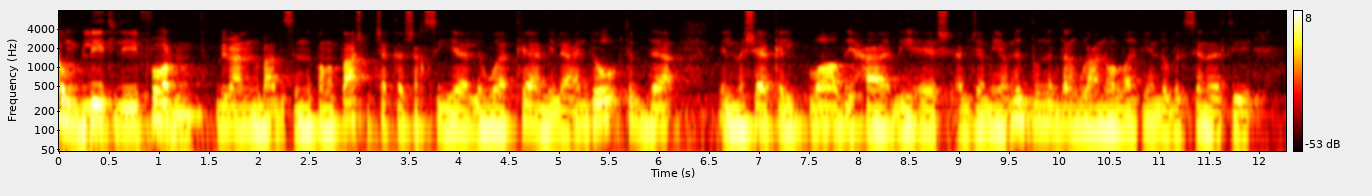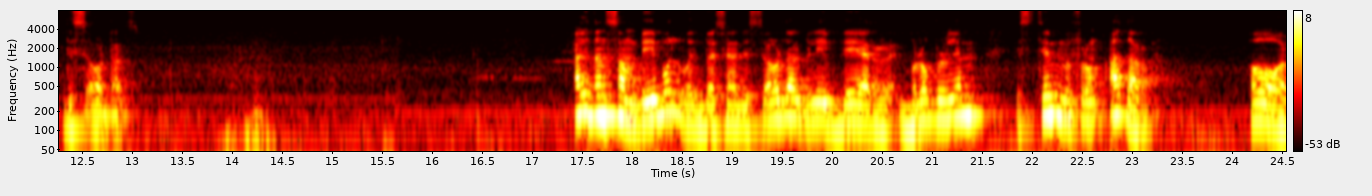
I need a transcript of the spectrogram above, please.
completely formed بمعنى انه بعد سن 18 بتشكل شخصيه اللي هو كامله عنده بتبدا المشاكل واضحه لايش الجميع نقدر نقول عنه والله في عنده personality disorders أيضا some people with personality disorder believe their problem stem from other or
